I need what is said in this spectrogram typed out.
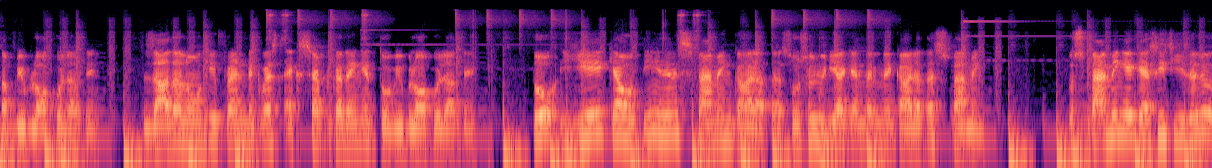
तब भी ब्लॉक हो जाते हैं। ज़्यादा लोगों की फ्रेंड रिक्वेस्ट एक्सेप्ट करेंगे तो भी ब्लॉक हो जाते हैं। तो ये क्या होती है, इन्हें स्पैमिंग कहा जाता है। सोशल मीडिया के अंदर इन्हें कहा जाता है स्पैमिंग तो स्पैमिंग एक ऐसी चीज़ है जो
